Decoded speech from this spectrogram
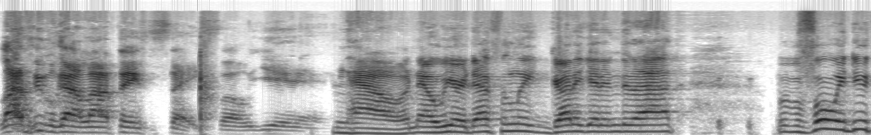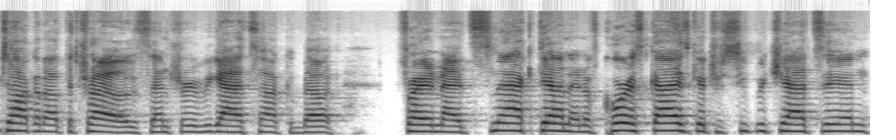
a lot of people got a lot of things to say. So yeah. Now, now we are definitely gonna get into that. But before we do talk about the trial of the century, we gotta talk about Friday Night SmackDown. And of course, guys, get your super chats in,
